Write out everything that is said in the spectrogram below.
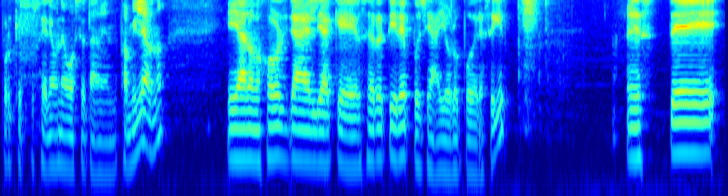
porque pues sería un negocio también familiar, ¿no? Y a lo mejor ya el día que él se retire, pues ya yo lo podría seguir. Este,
